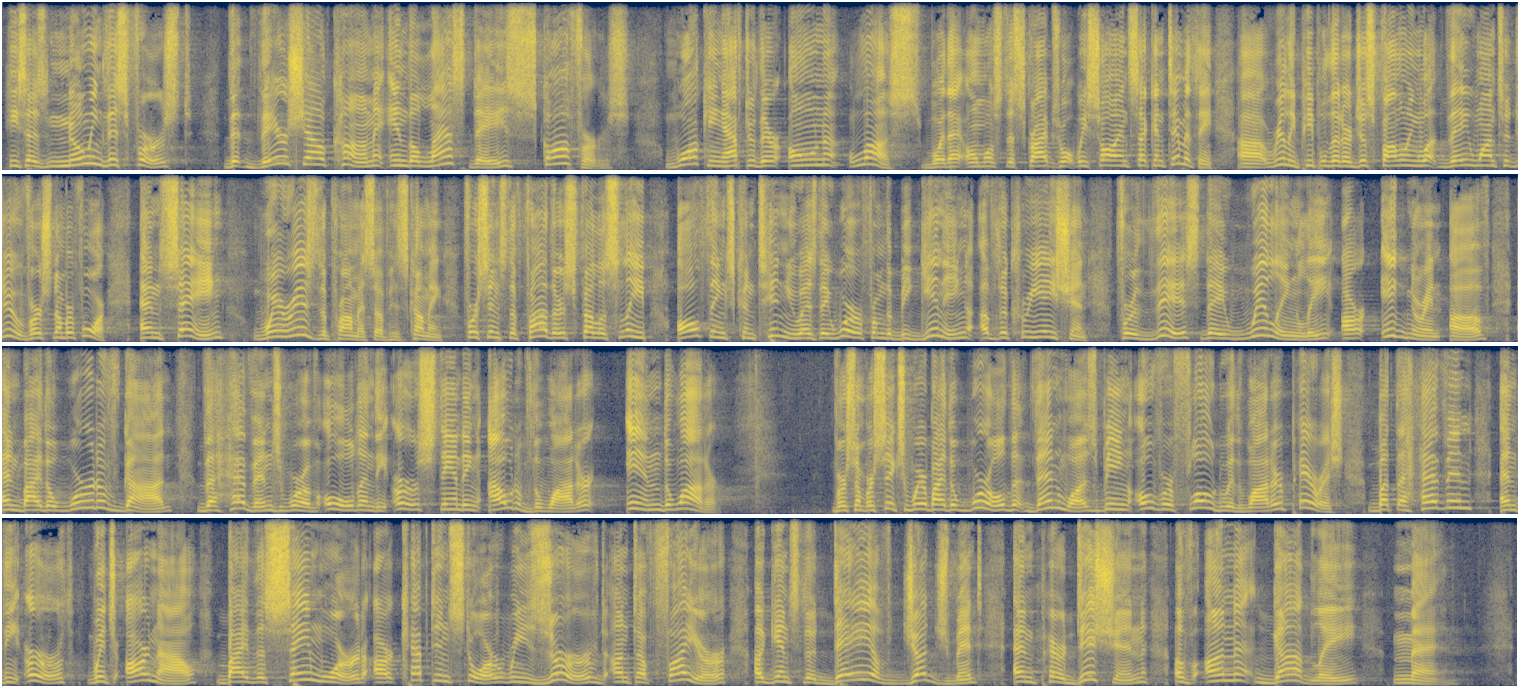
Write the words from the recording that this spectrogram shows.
he says, Knowing this first, that there shall come in the last days scoffers, walking after their own lusts. Boy, that almost describes what we saw in 2 Timothy. Uh, really, people that are just following what they want to do. Verse number four, and saying, where is the promise of his coming? For since the fathers fell asleep, all things continue as they were from the beginning of the creation. For this they willingly are ignorant of, and by the word of God the heavens were of old, and the earth standing out of the water in the water Verse number six, whereby the world that then was, being overflowed with water, perished. But the heaven and the earth, which are now, by the same word, are kept in store, reserved unto fire against the day of judgment and perdition of ungodly men.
